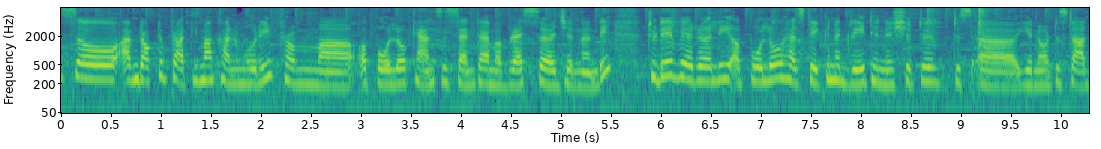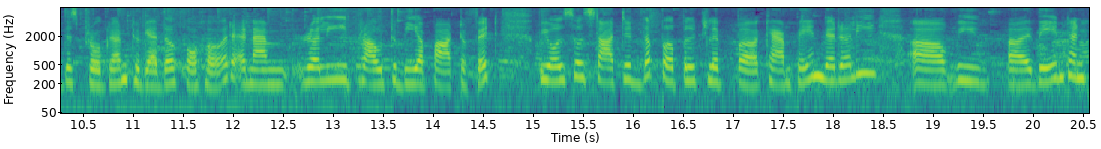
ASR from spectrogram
So I'm Dr. Pratima Kanamuri from uh, Apollo Cancer Center. I'm a breast surgeon, and Today we're really Apollo has taken a great initiative to uh, you know to start this program together for her, and I'm really proud to be a part of it. We also started the Purple Clip uh, campaign. We're really uh, we uh, the intent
